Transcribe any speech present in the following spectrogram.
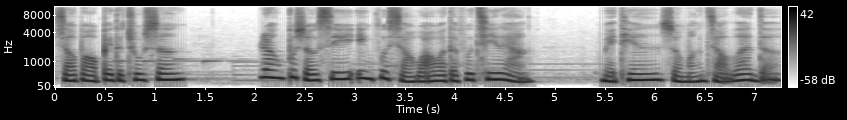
小宝贝的出生，让不熟悉应付小娃娃的夫妻俩。每天手忙脚乱的，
